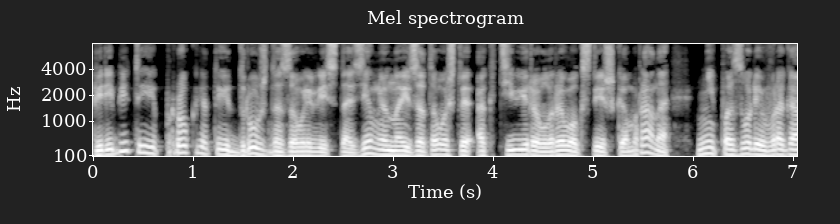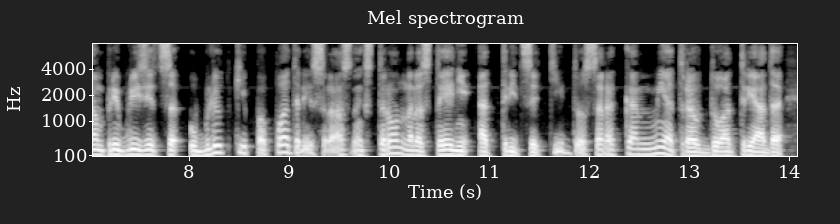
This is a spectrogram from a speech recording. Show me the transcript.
Перебитые и проклятые дружно завалились на землю, но из-за того, что я активировал рывок слишком рано, не позволив врагам приблизиться, ублюдки попадали с разных сторон на расстоянии от 30 до 40 метров до отряда –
